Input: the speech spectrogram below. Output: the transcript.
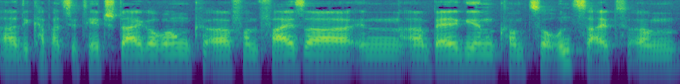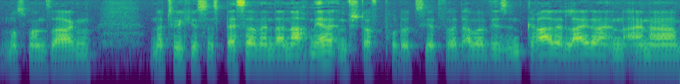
die Kapazitätssteigerung äh, von Pfizer in äh, Belgien kommt zur Unzeit, ähm, muss man sagen. Natürlich ist es besser, wenn danach mehr Impfstoff produziert wird, aber wir sind gerade leider in einer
